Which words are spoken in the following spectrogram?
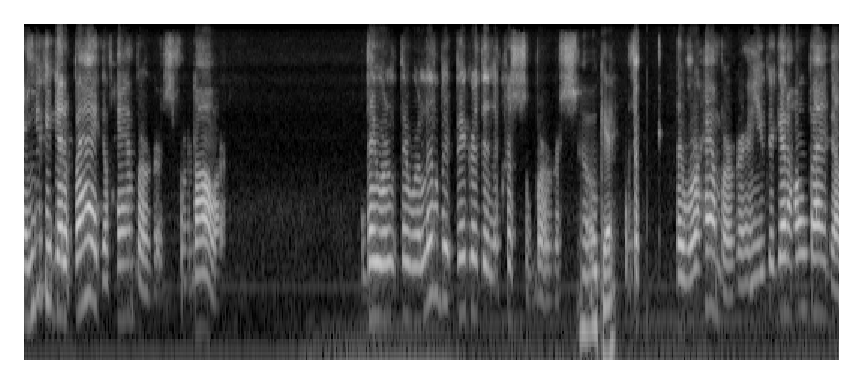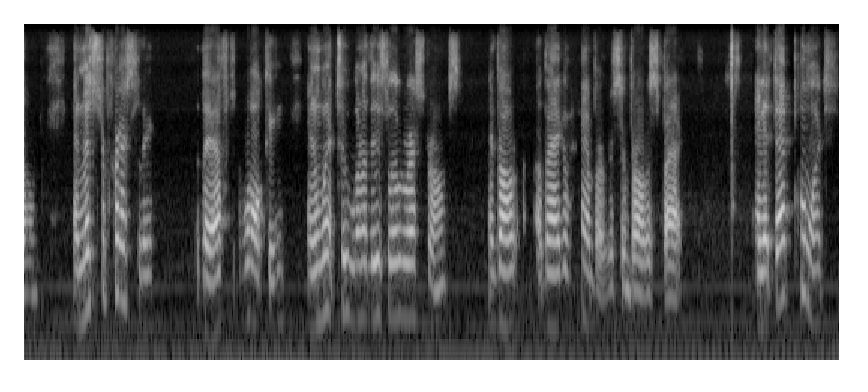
and you could get a bag of hamburgers for a dollar. They were a little bit bigger than the Krystal burgers. Oh, okay. They were a hamburger, and you could get a whole bag of them. And Mr. Presley left walking and went to one of these little restaurants and bought a bag of hamburgers and brought us back. And at that point,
